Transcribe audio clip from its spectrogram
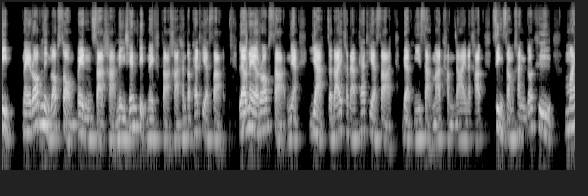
ติด ในรอบ 1 รอบ 2 เป็นสาขาหนึ่งเช่นติดในสาขาทันตแพทยศาสตร์ แล้วในรอบ 3 เนี่ยอยากจะได้คณะแพทยศาสตร์ แบบนี้สามารถทำได้นะครับ สิ่งสำคัญก็คือ ไม่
